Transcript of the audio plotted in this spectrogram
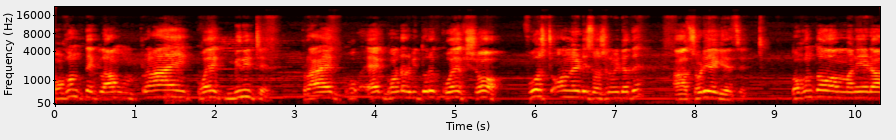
তখন দেখলাম প্রায় কয়েক মিনিটে, প্রায় এক ঘণ্টার ভিতরে কয়েকশো পোস্ট অলরেডি সোশ্যাল মিডিয়াতে ছড়িয়ে গিয়েছে। তখন তো মানে এটা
